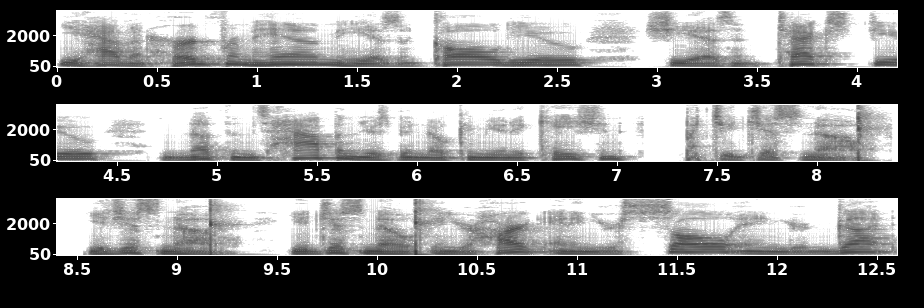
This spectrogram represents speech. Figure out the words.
you haven't heard from him. He hasn't called you. She hasn't texted you. Nothing's happened. There's been no communication, but you just know. You just know. You just know in your heart and in your soul and in your gut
